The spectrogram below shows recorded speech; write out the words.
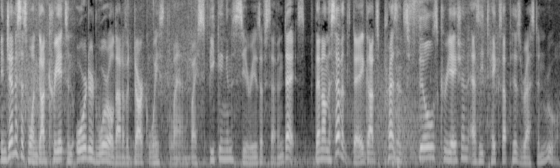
In Genesis 1, God creates an ordered world out of a dark wasteland by speaking in a series of seven days. Then on the seventh day, God's presence fills creation as he takes up his rest and rule.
